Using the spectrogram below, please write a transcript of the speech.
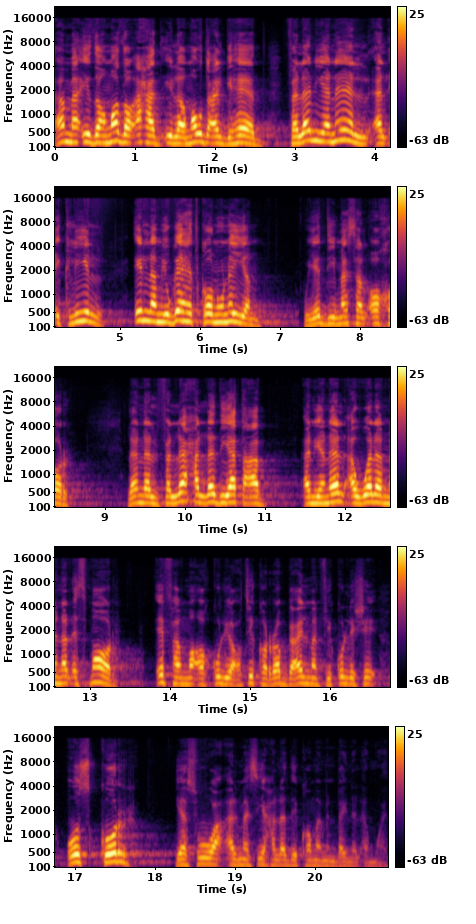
أما إذا مضى أحد إلى موضع الجهاد فلن ينال الإكليل إن لم يجاهد قانونيا. ويدي مثل آخر لأن الفلاح الذي يتعب أن ينال أولا من الإثمار. افهم ما أقول يعطيك الرب علما في كل شيء. اذكر يسوع المسيح الذي قام من بين الأموات.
